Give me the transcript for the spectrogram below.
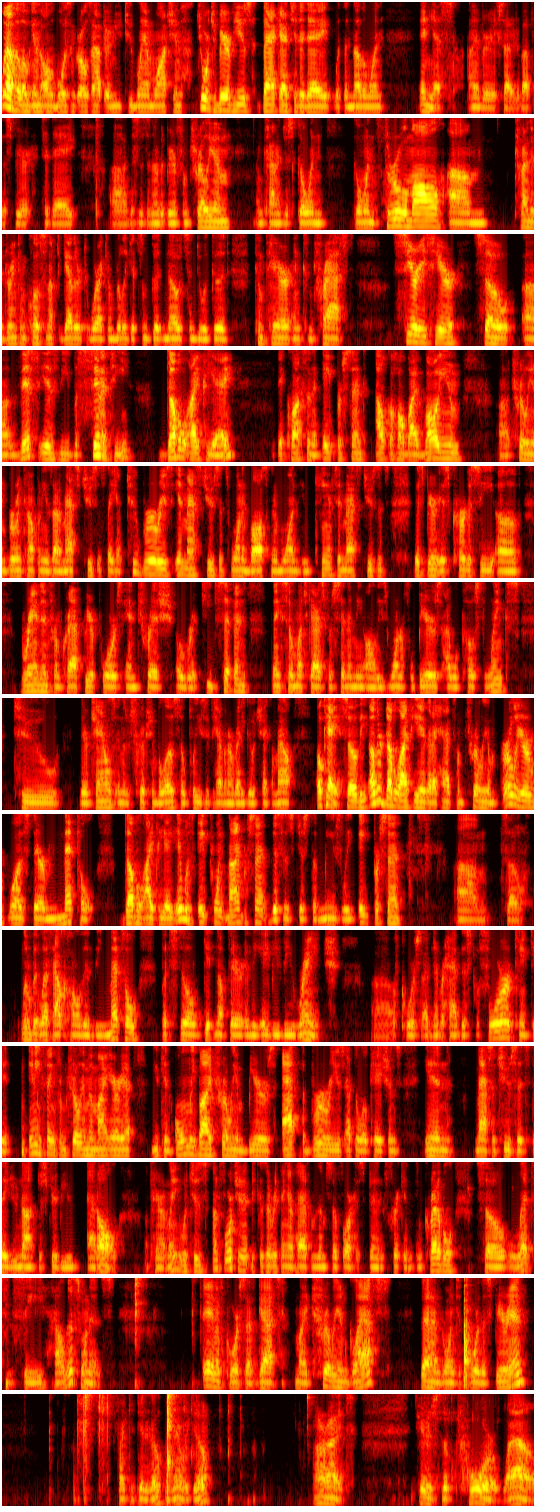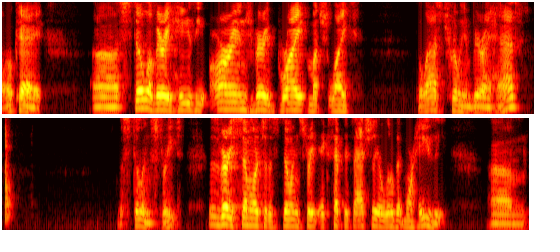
Well, hello again to all the boys and girls out there in YouTube land watching. Georgia Beer Reviews back at you today with another one. And yes, I am very excited about this beer today. Uh, this is another beer from Trillium. I'm kind of just going going through them all, um, trying to drink them close enough together to where I can really get some good notes and do a good compare and contrast series here. So uh, this is the Vicinity Double IPA. It clocks in at 8% alcohol by volume. Uh, Trillium Brewing Company is out of Massachusetts. They have two breweries in Massachusetts, one in Boston and one in Canton, Massachusetts. This beer is courtesy of Brandon from Craft Beer Pours and Trish over at Keep Sippin'. Thanks so much, guys, for sending me all these wonderful beers. I will post links to their channels in the description below, so please, if you haven't already, go check them out. Okay, so the other double IPA that I had from Trillium earlier was their Metal double IPA. It was 8.9%. This is just a measly 8%. Um, so a little bit less alcohol than the metal, but still getting up there in the ABV range. Uh, of course, I've never had this before. Can't get anything from Trillium in my area. You can only buy Trillium beers at the breweries, at the locations in Massachusetts. They do not distribute at all apparently, which is unfortunate because everything I've had from them so far has been freaking incredible. So let's see how this one is. And of course, I've got my Trillium glass that I'm going to pour this beer in. If I can get it open, there we go. All right. Here's the pour. Wow. Okay. Uh, still a very hazy orange, very bright, much like the last Trillium beer I had the Stilling Street. This is very similar to the Stilling Street, except it's actually a little bit more hazy. Um,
